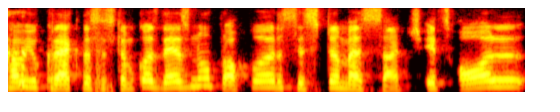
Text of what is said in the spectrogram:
how you crack the system because there's no proper system as such. It's all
